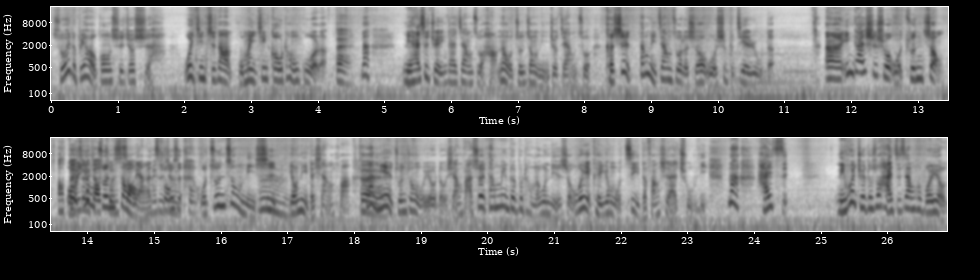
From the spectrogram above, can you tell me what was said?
所谓的不要有共识，就是。我已经知道，我们已经沟通过了。对，那你还是觉得应该这样做好？那我尊重你，就这样做。可是当你这样做的时候，我是不介入的。呃，应该是说我尊重。哦，我们用尊重两个字，就是我尊重你是有你的想法，那你也尊重我有的想法。所以当面对不同的问题的时候，我也可以用我自己的方式来处理。那孩子，你会觉得说孩子这样会不会有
